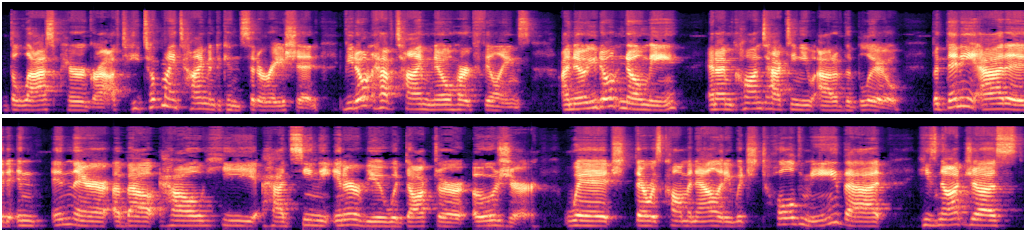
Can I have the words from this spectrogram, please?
the last paragraph. He took my time into consideration. If you don't have time, no hard feelings. I know you don't know me, and I'm contacting you out of the blue. But then he added in, in there about how he had seen the interview with Dr. Auger which there was commonality, which told me that he's not just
